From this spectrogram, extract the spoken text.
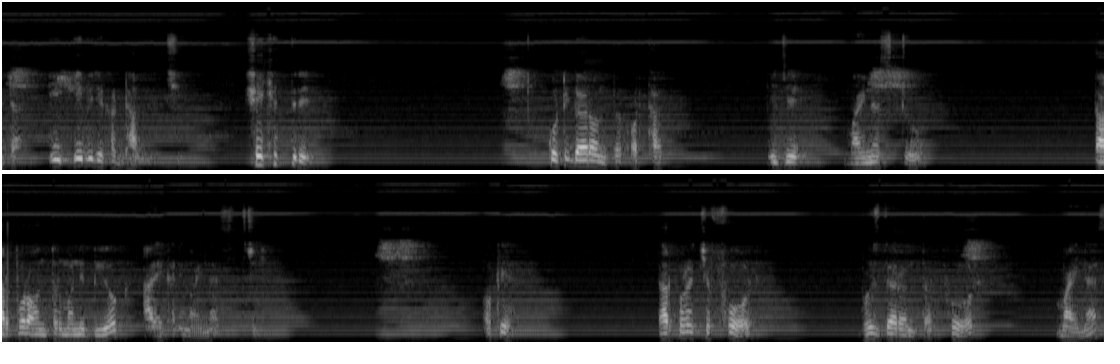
এটা, এই এ বি রেখার ঢাল নিচ্ছি। সেই ক্ষেত্রে কোটি দ্বয়ের অন্তর, অর্থাৎ এই যে মাইনাস টু, তারপর অন্তর মানে বিয়োগ, আর এখানে মাইনাস থ্রি। ওকে? তারপর হচ্ছে ফোর ভুজ দ্বয়ের অন্তর ফোর মাইনাস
